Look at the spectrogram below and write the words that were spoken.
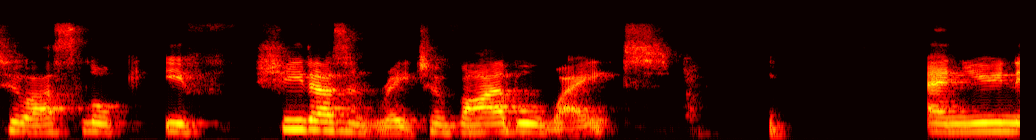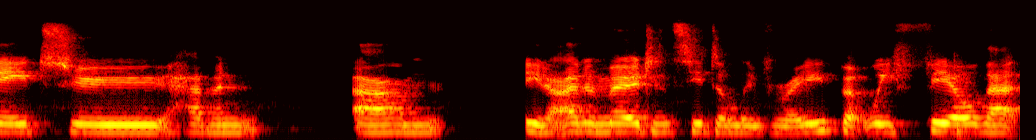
to us look, if she doesn't reach a viable weight and you need to have an, um, you know, an emergency delivery, but we feel that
